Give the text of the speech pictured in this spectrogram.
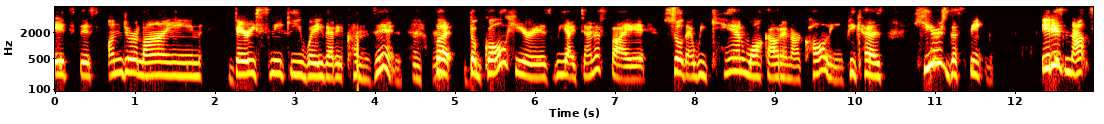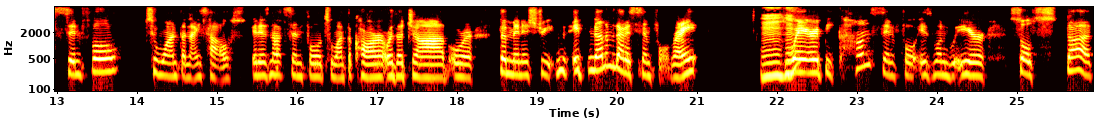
it's this underlying very sneaky way that it comes in. Mm-hmm. But the goal here is we identify it so that we can walk out in our calling. Because here's the thing it is not sinful to want the nice house, it is not sinful to want the car or the job or the ministry. It, none of that is sinful, right? Mm-hmm. Where it becomes sinful is when we're so stuck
